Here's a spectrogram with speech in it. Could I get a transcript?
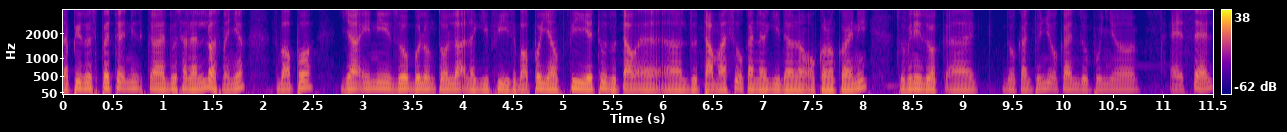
Tapi tu expected ni uh, tu salah loss maknanya. Sebab apa? Yang ini Zul belum tolak lagi fee. Sebab apa? Yang fee tu tak, uh, tak masukkan lagi dalam okon-okon ini. So ini Zul, uh, Zul akan tunjukkan tu punya Excel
